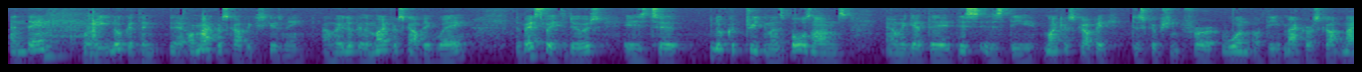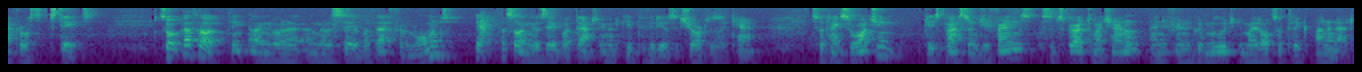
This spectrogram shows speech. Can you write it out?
And then when we look at the, uh, or macroscopic, excuse me, and when we look at the microscopic way, the best way to do it is to look at, treat them as bosons and we get the, this is the microscopic description for one of the macroscope, macro states. So that's all I think I'm to I'm to say about that for the moment. Yeah, that's all I'm to say about that. I'm to keep the videos as short as I can. So thanks for watching. Please pass it on to your friends, subscribe to my channel, and if you're in a good mood, you might also click on an ad.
